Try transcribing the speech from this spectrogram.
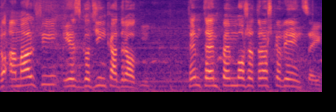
Do Amalfi jest godzinka drogi. Tym tempem może troszkę więcej.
